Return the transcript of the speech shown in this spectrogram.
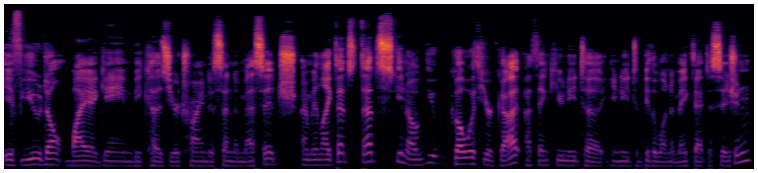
if you don't buy a game because you're trying to send a message i mean like that's that's you know you go with your gut. I think you need to you need to be the one to make that decision.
